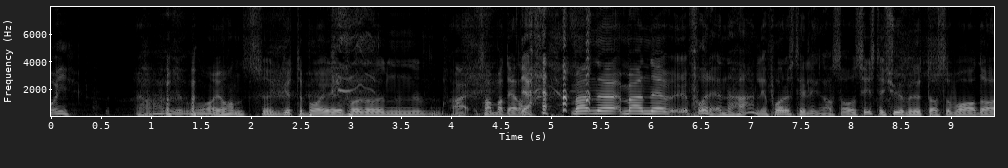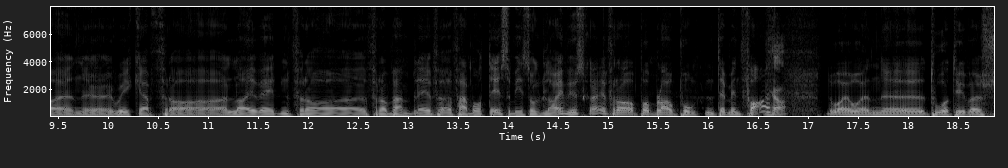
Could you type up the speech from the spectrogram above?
Oi. Ja, det var jo hans gutteboy for Nei, samme det, da. Men, uh, men uh, for en herlig forestilling, altså. Og siste 20 minutter så var da en uh, recap fra Live Aiden fra, fra Wembley 85, som vi så live, husker jeg, fra, på blaupunkten til min far. Ja. Det var jo en uh, 22-års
